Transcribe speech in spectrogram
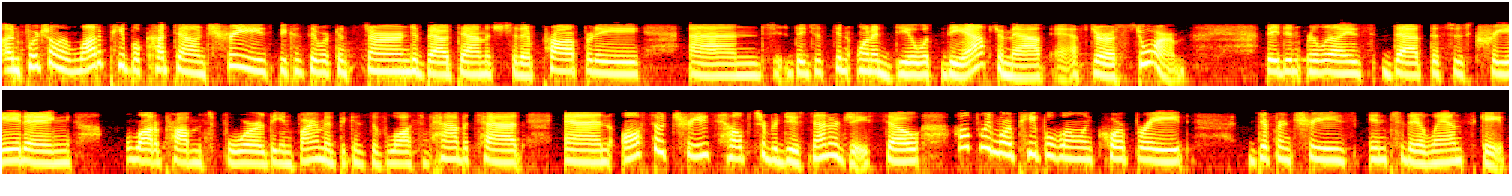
unfortunately, a lot of people cut down trees because they were concerned about damage to their property and they just didn't want to deal with the aftermath after a storm. They didn't realize that this was creating a lot of problems for the environment because of loss of habitat and also trees help to reduce energy. So hopefully more people will incorporate different trees into their landscape.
